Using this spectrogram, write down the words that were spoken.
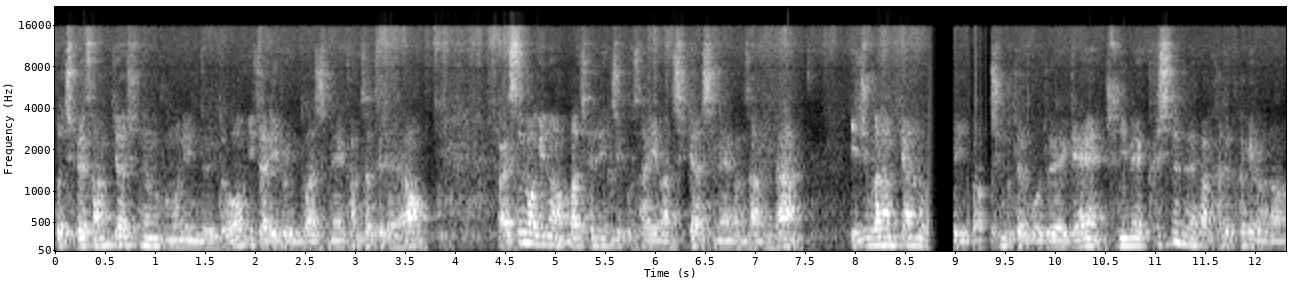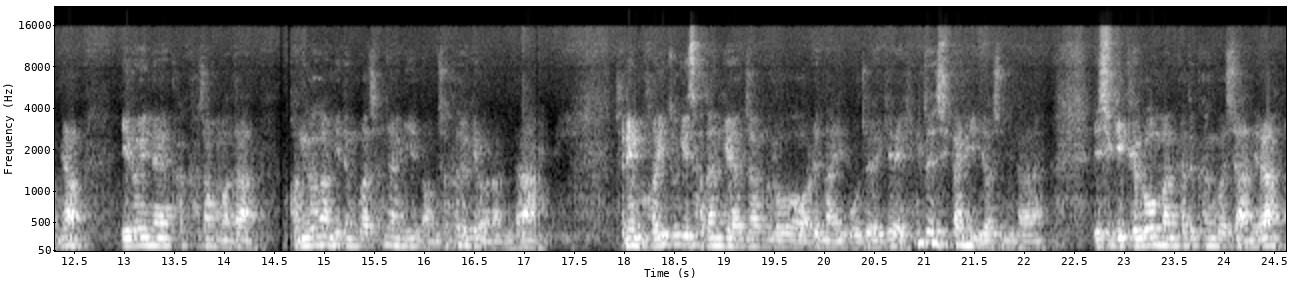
또 집에서 함께 하시는 부모님들도 이 자리로 인도하심에 감사드려요. 말씀 먹이는 엄마 챌린지 무사히 마치게 하심에 감사합니다. 2주간 함께하는 우리 유아부 친구들 모두에게 주님의 크신 은혜가 가득하길 원하오며 이로 인해 각 가정마다 건강한 믿음과 찬양이 넘쳐 흐르길 원합니다. 주님 거리두기 4단계 현장으로 어린아이 모두에게 힘든 시간이 이어집니다. 이 시기 괴로움만 가득한 것이 아니라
